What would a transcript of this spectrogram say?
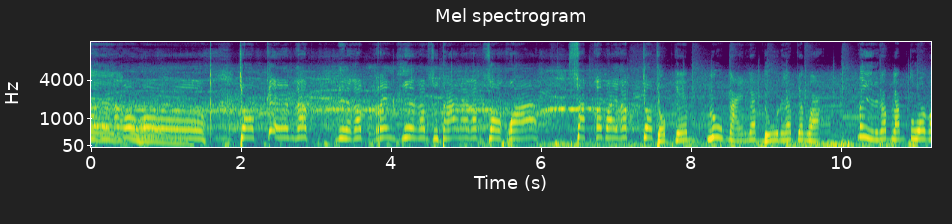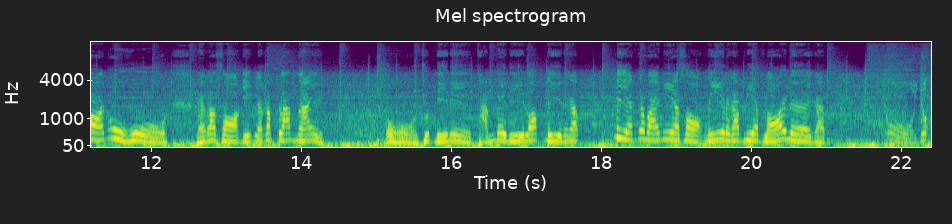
อยเลยครับครับโอ้โหโอ้โหจบเกมครับนี่แหละครับเร่งเครื่องครับสุดท้ายแล้วครับศอกขวา สับเข้าไปครับจบจบเกมลูกไหนนะครับดูนะครับจังหวะนี่นะครับลำตัวก่อนโอ้โหแล้วก็ศอกอีกแล้วก็ปล้ำในโอ้โหชุดนี้นี่ทำได้ดีล็อกดีนะครับเบียดเข้าไปนี่ศอกนี้แหละครับเรียบร้อยเลยครับ โอ้ยก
